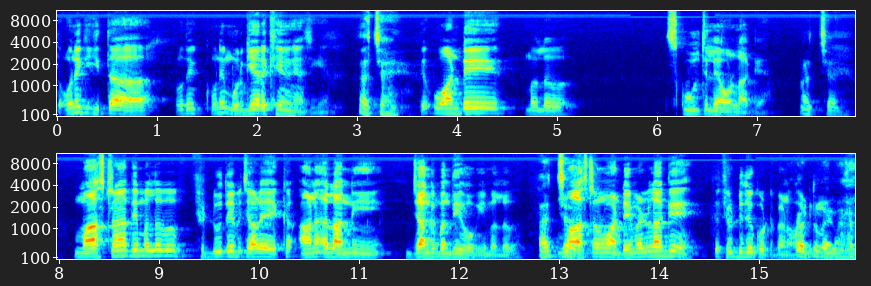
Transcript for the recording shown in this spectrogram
ਤਾਂ ਉਹਨੇ ਕੀ ਕੀਤਾ ਉਹਦੇ ਉਹਨੇ ਮੁਰਗੀਆਂ ਰੱਖੀਆਂ ਹੋਈਆਂ ਸੀਗੀਆਂ। ਅੱਛਾ। ਤੇ ਉਹ ਆਂਡੇ ਮਤਲਬ ਸਕੂਲ 'ਚ ਲਿਆਉਣ ਲੱਗ ਗਿਆ ਅੱਛਾ। ਮਾਸਟਰਾਂ ਤੇ ਮਤਲਬ ਫਿੱਡੂ ਦੇ ਵਿਚਾਲੇ ਇੱਕ ਅਣਐਲਾਨੀ ਜੰਗਬੰਦੀ ਹੋ ਗਈ ਮਤਲਬ। ਮਾਸਟਰ ਨੂੰ ਆਂਡੇ ਮਿਲਣ ਲੱਗੇ ਤੇ ਫਿੱਡੂ ਦੇ ਕੁੱਟ ਪੈਣ ਗਈ ਲੈਣਾ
